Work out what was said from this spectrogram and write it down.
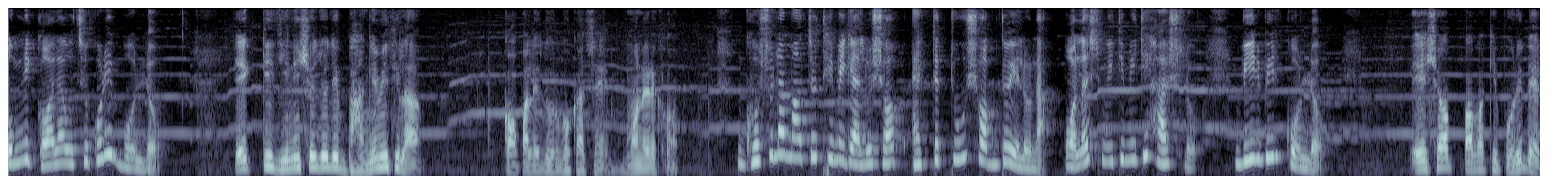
অমনি গলা উঁচু করে বলল একটি জিনিসও যদি ভাঙে মিথিলা কপালে দুর্ভোগ আছে মনে রেখো। ঘোষণা মাত্র থেমে গেল সব একটা টু শব্দ এলো না। পলাশ মিটিমিটি হাসলো বিড় বিড় করল। এসব বাবা কি পরিদের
